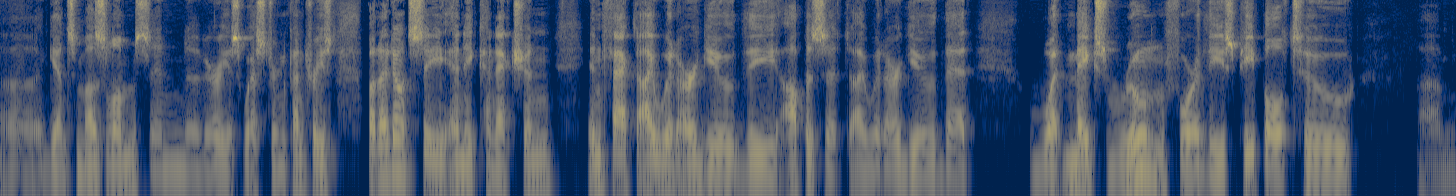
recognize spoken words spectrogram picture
uh, against Muslims in uh, various Western countries, but I don't see any connection. In fact, I would argue the opposite. I would argue that what makes room for these people to um,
